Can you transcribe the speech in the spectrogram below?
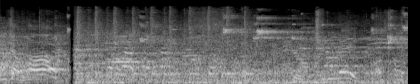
你讲他。有精力，我要上去。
